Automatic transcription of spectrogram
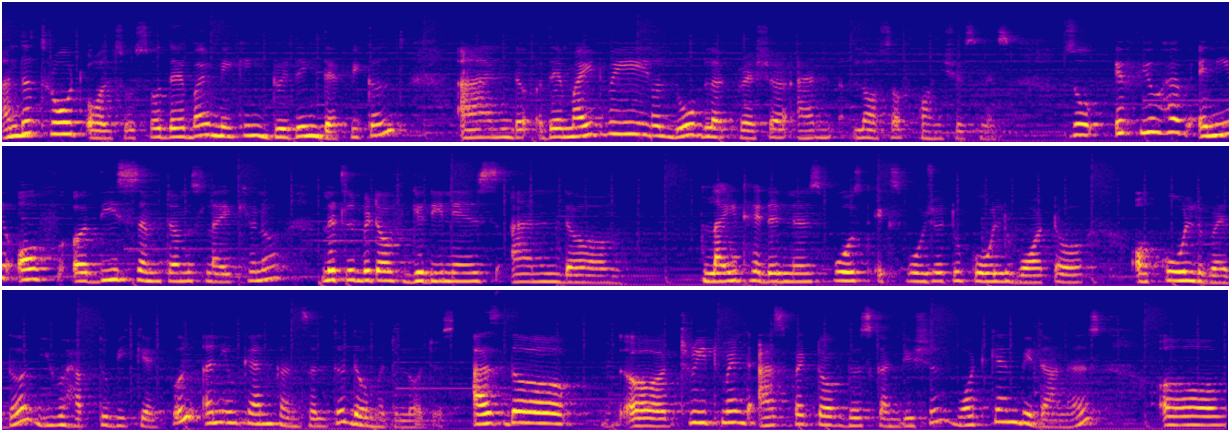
and the throat also, so thereby making breathing difficult, and there might be a low blood pressure and loss of consciousness so if you have any of uh, these symptoms like you know little bit of giddiness and um, lightheadedness post exposure to cold water or cold weather you have to be careful and you can consult a dermatologist. As the uh, treatment aspect of this condition what can be done is uh,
